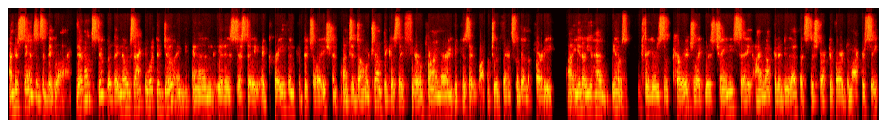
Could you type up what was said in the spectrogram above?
understands it's a big lie. They're not stupid. They know exactly what they're doing. And it is just a, a craven capitulation uh, to Donald Trump because they fear a primary, because they want to advance within the party. Uh, you know, you had, you know, figures of courage like Liz Cheney say, I'm not going to do that. That's destructive of our democracy.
